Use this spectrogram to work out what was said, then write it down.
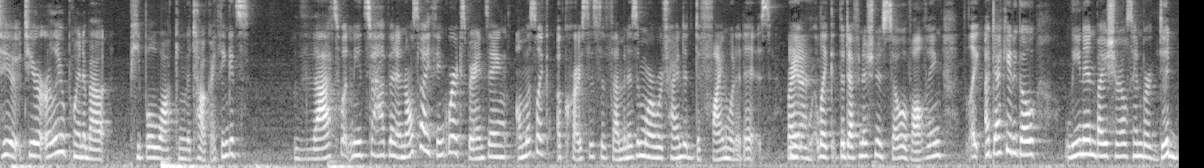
to to your earlier point about people walking the talk, I think it's that's what needs to happen. And also, I think we're experiencing almost like a crisis of feminism where we're trying to define what it is, right? Yeah. Like the definition is so evolving. Like a decade ago, Lean In by Sheryl Sandberg did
